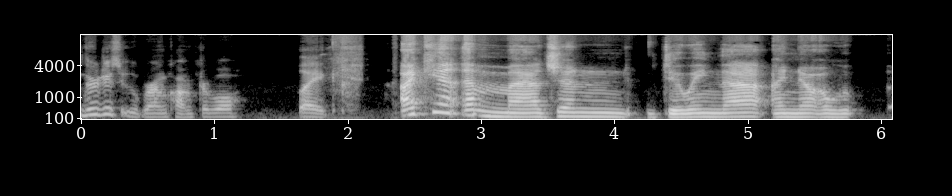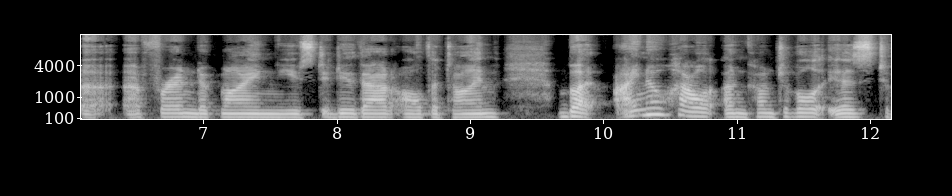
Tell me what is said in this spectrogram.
They're just uber uncomfortable. Like I can't imagine doing that. I know a, friend of mine used to do that all the time, but I know how uncomfortable it is to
